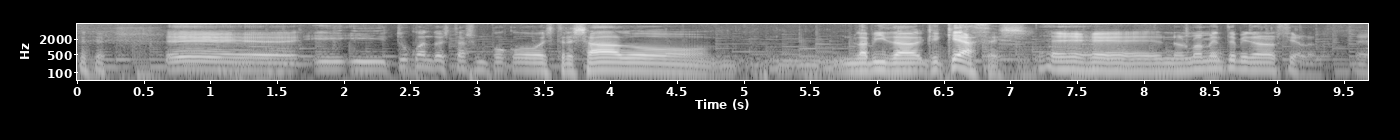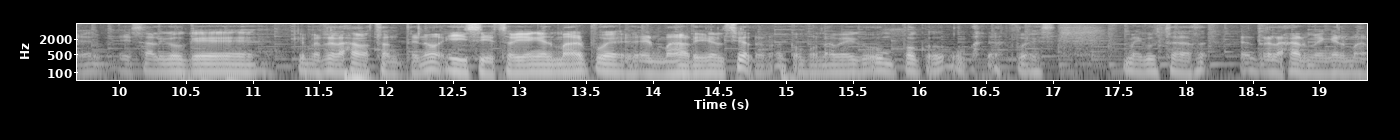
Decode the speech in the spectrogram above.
Eh, y, y tú cuando estás un poco estresado, la vida, ¿qué, qué haces? Eh, normalmente mirar al cielo. Eh, es algo que, que me relaja bastante, ¿no? Y si estoy en el mar, pues el mar y el cielo, ¿no? Como navego un poco, pues me gusta relajarme en el mar.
